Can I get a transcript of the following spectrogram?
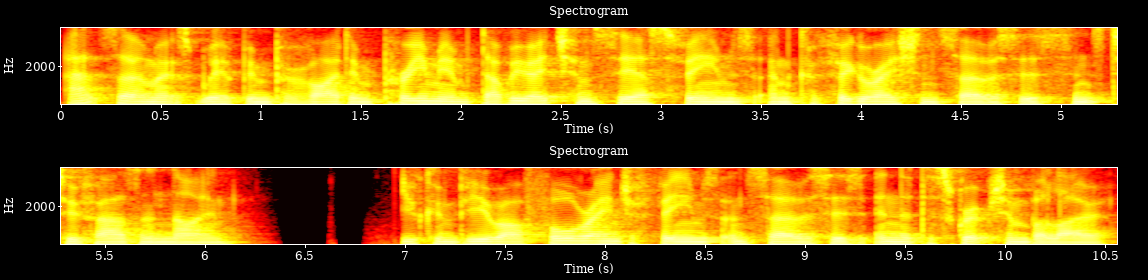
At Zomex, we have been providing premium WHMCS themes and configuration services since 2009. You can view our full range of themes and services in the description below.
